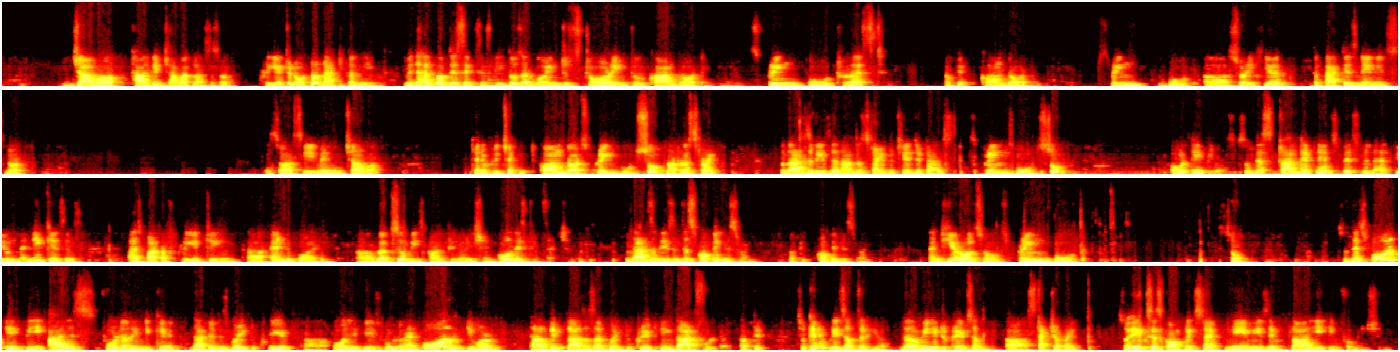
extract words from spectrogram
Java, target Java classes are created automatically with the help of this XSD, those are going to store into com dot spring boot rest. Okay, com dot spring boot. Uh, sorry, here the package name is not src main Java. Can you please check it? com dot spring boot soap, not rest, right? So that's the reason I'm just trying to change it as spring boot soap all APIs. So this target namespace will help you in many cases as part of creating uh, endpoint, uh, web service configuration, all these things actually. Okay. So that's the reason, just copy this one. Okay, copy this one. And here also Spring Boot. So, so this all APIs folder indicate that it is going to create uh, all APIs folder and all your target classes are going to create in that folder. Okay. So can you please observe here? The, we need to create some uh, structure, right? So access complex type name is employee information.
